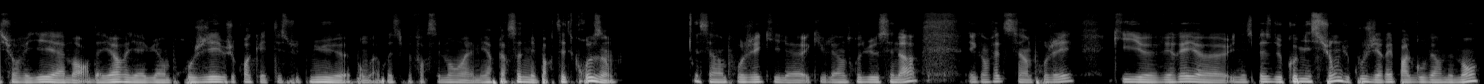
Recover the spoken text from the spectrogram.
surveiller à mort. D'ailleurs, il y a eu un projet, je crois, qui a été soutenu, euh, bon, bah, après, c'est pas forcément la meilleure personne, mais par Ted Cruz. C'est un projet qu'il euh, a introduit au Sénat et qu'en fait, c'est un projet qui euh, verrait une espèce de commission, du coup, gérée par le gouvernement,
